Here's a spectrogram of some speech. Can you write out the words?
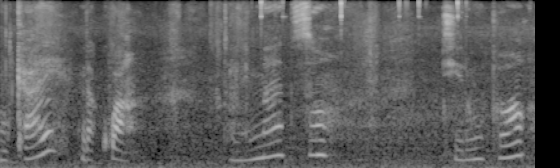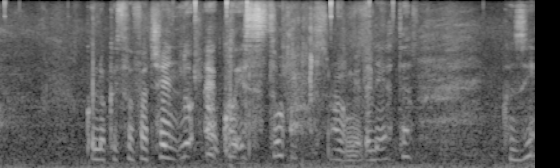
Ok da qua torno in mezzo tiro un po' quello che sto facendo è questo se no non mi vedete così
